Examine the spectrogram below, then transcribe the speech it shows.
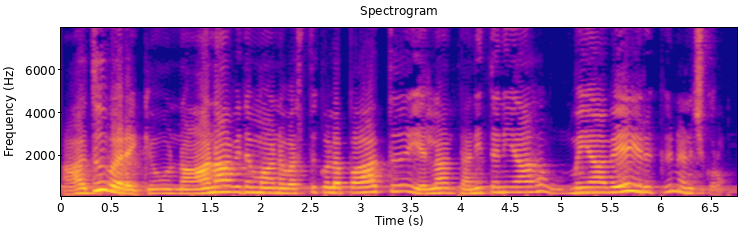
அது வரைக்கும் நானா விதமான வஸ்துக்களை பார்த்து எல்லாம் தனித்தனியாக உண்மையாவே இருக்குன்னு நினைச்சுக்கிறோம்.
